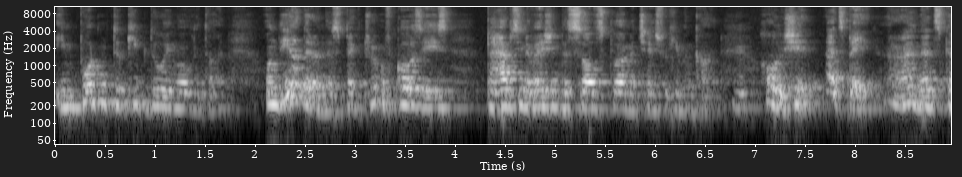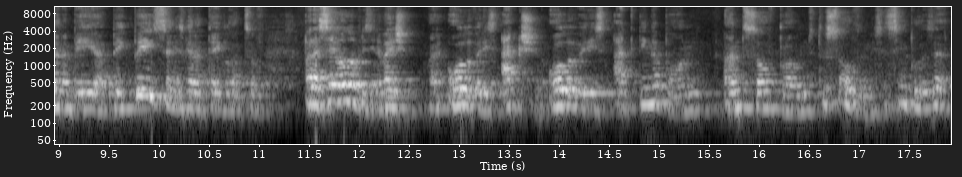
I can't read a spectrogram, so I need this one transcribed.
important to keep doing all the time. On the other end of the spectrum, of course, is perhaps innovation that solves climate change for humankind. Holy shit, that's big, all right? That's going to be a big piece and it's going to take lots of. But I say all of it is innovation, right? All of it is action. All of it is acting upon unsolved problems to solve them. It's as simple as that.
